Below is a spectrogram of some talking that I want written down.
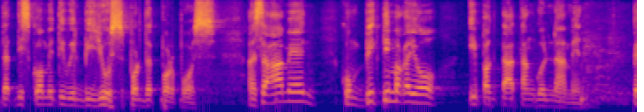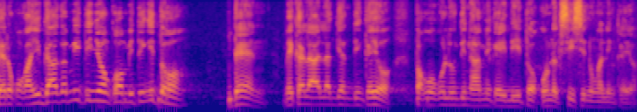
that this committee will be used for that purpose. Ang sa amin, kung biktima kayo, ipagtatanggol namin. Pero kung kayo gagamitin nyo ang committee ito, then may kalalagyan din kayo. Pakukulong din namin kayo dito kung nagsisinungaling kayo.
